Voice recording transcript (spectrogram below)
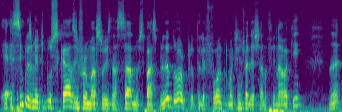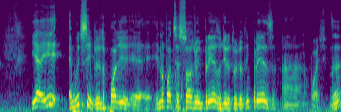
é, é, simplesmente buscar as informações na sala, no espaço empreendedor, pelo telefone, por uma que a gente vai deixar no final aqui, né? E aí é muito simples. Ele pode, é, é ele não pode ser sócio de uma empresa ou diretor de outra empresa. Ah, não pode. Né?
